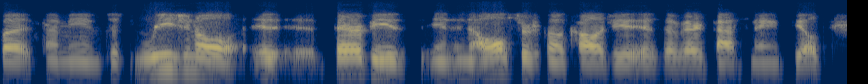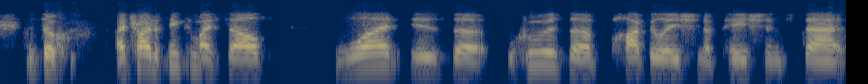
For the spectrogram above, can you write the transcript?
but I mean just regional uh, therapies in, in all of surgical oncology is a very fascinating field. And so I try to think to myself, what is the who is the population of patients that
